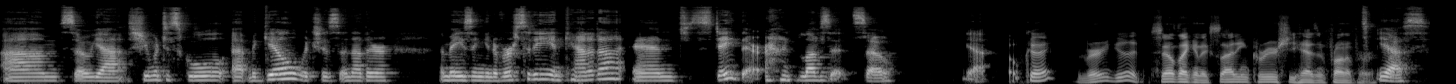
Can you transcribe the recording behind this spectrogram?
Um, so yeah, she went to school at McGill, which is another amazing university in Canada, and stayed there. Loves it. So yeah. Okay. Very good. Sounds like an exciting career she has in front of her. Yes.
